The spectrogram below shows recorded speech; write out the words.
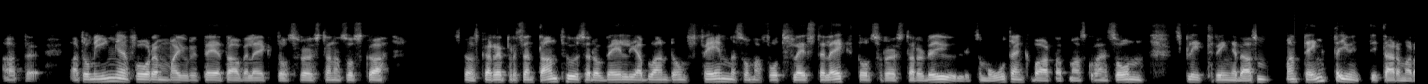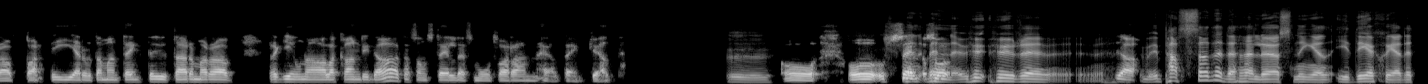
att, att om ingen får en majoritet av elektorsrösterna så ska, ska, ska representanthuset då välja bland de fem som har fått flest elektorsröster och det är ju liksom otänkbart att man skulle ha en sån splittring där. Så man tänkte ju inte i termer av partier utan man tänkte ju i termer av regionala kandidater som ställdes mot varandra helt enkelt. Mm. Och, och sen, men, så, men hur, hur eh, ja. passade den här lösningen i det skedet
